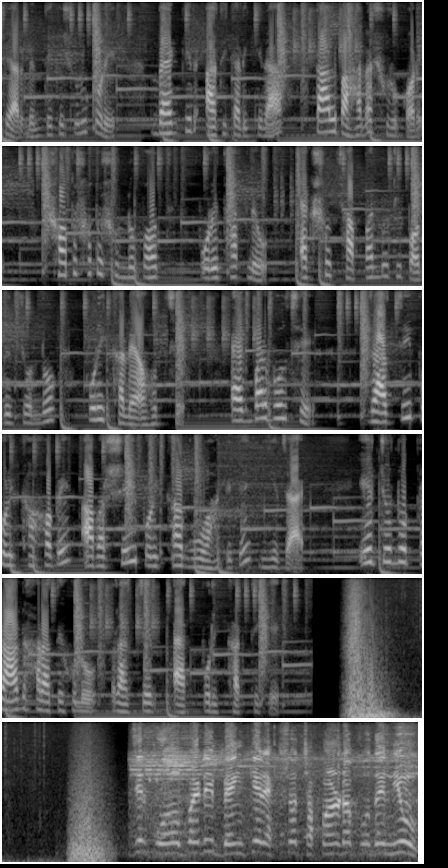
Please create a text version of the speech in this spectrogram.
চেয়ারম্যান থেকে শুরু করে ব্যাংকের আধিকারিকেরা তাল বাহানা শুরু করে। শত শত শূন্য পদ পড়ে থাকলেও একশো ছাপ্পান্নটি পদের জন্য পরীক্ষা নেওয়া হচ্ছে। একবার বলছে, রাজ্যেই পরীক্ষা হবে, আবার সেই পরীক্ষা গুয়াহাটিতে নিয়ে যায়। এর জন্য প্রাণ হারাতে হলো রাজ্যের এক পরীক্ষার্থীকে। রাজ্যের কোঅপারেটিভ ব্যাংকের একশো ছাপ্পান্নটা পদে নিয়োগ।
